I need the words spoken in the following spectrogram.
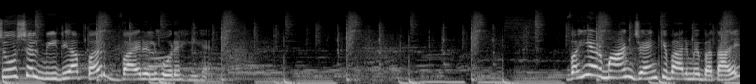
सोशल मीडिया पर वायरल हो रही है। वहीं अरमान जैन के बारे में बताए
